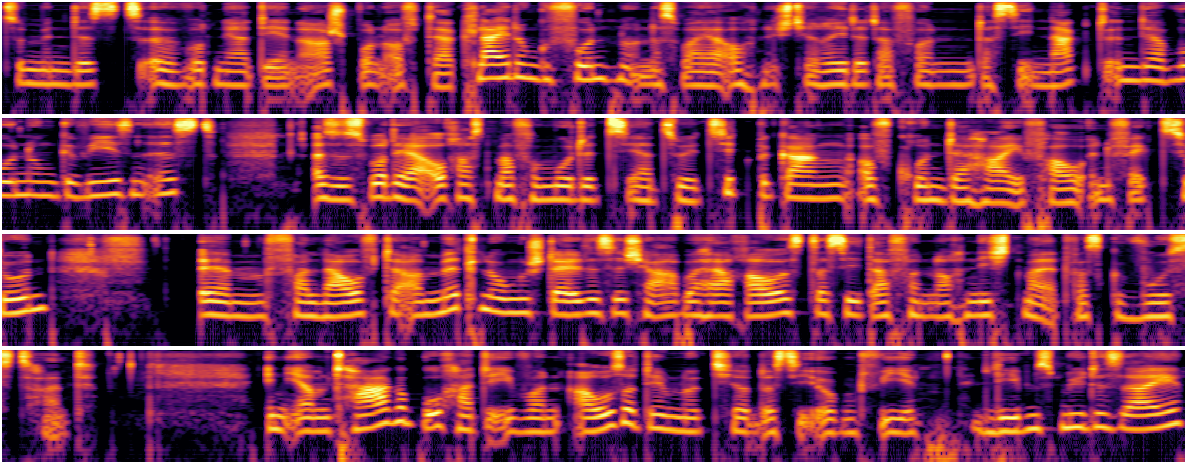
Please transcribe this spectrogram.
Zumindest äh, wurden ja DNA-Spuren auf der Kleidung gefunden und es war ja auch nicht die Rede davon, dass sie nackt in der Wohnung gewesen ist. Also es wurde ja auch erstmal vermutet, sie hat Suizid begangen aufgrund der HIV-Infektion. Im Verlauf der Ermittlungen stellte sich aber heraus, dass sie davon noch nicht mal etwas gewusst hat. In ihrem Tagebuch hatte Yvonne außerdem notiert, dass sie irgendwie lebensmüde sei.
